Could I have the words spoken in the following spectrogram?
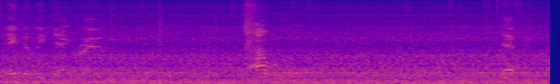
they delete that crap. I would definitely.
